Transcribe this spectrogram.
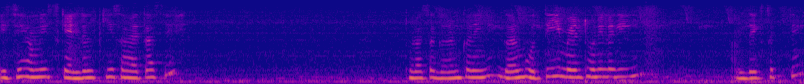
इसे हम इस कैंडल की सहायता से थोड़ा सा गर्म करेंगे। गर्म होती ही मेल्ट होने लगेगी। आप देख सकते हैं।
